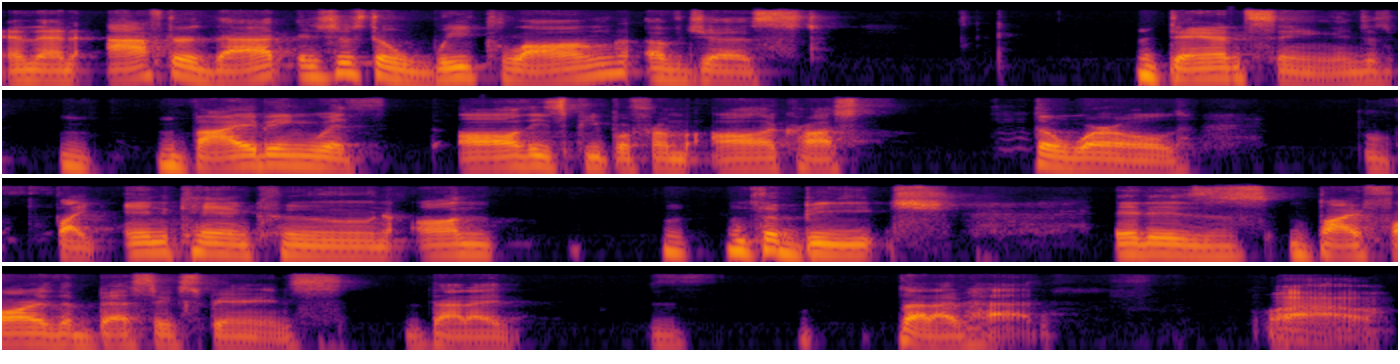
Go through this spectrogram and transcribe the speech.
And then after that, it's just a week long of just dancing and just vibing with all these people from all across the world, like in Cancun, on the beach. It is by far the best experience that I that I've had. Wow.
